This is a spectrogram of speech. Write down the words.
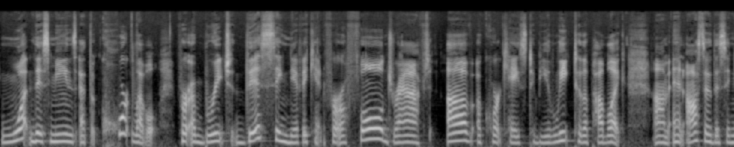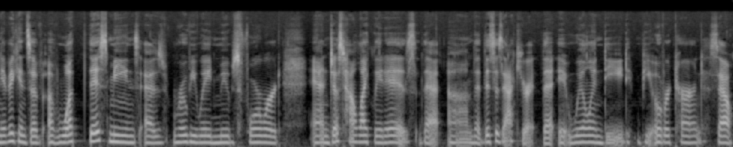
what this means at the court level for a breach this significant, for a full draft of a court case to be leaked to the public, um, and also the significance of, of what this means as Roe v. Wade moves forward, and just how likely it is that um, that this is accurate, that it will indeed be overturned. So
